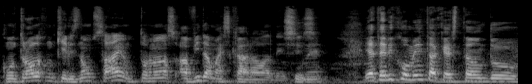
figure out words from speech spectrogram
controla com que eles não saiam, tornando a vida mais cara lá dentro, Sim, né? E até ele comenta a questão do.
